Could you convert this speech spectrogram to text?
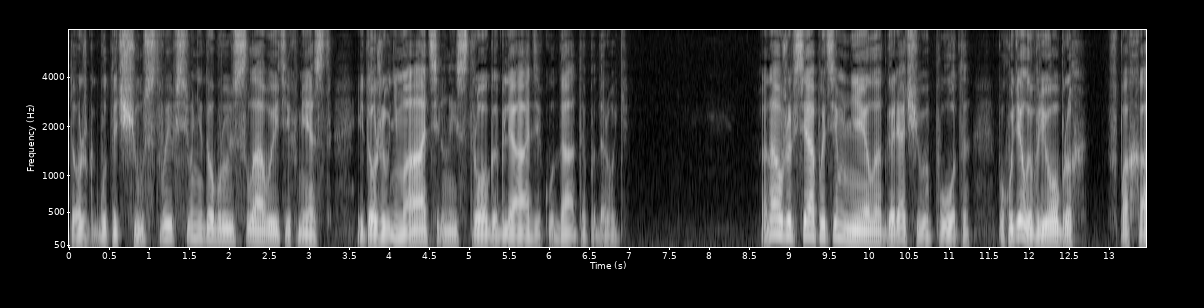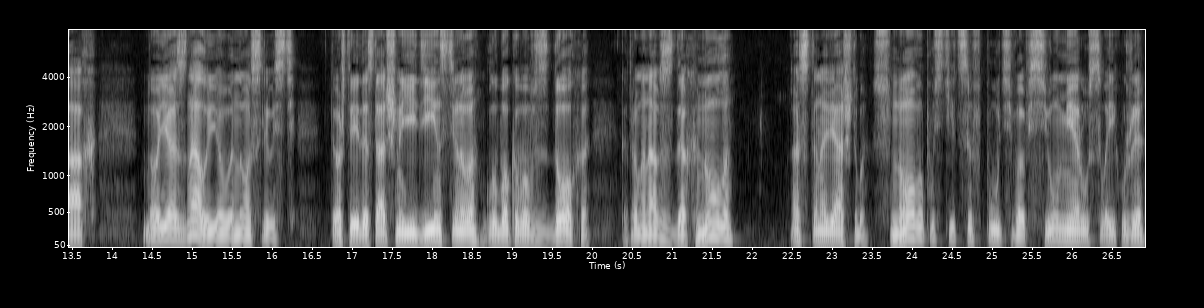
тоже как будто чувствуя всю недобрую славу этих мест и тоже внимательно и строго глядя куда-то по дороге. Она уже вся потемнела от горячего пота, похудела в ребрах, в пахах, но я знал ее выносливость, то, что ей достаточно единственного глубокого вздоха, которым она вздохнула, остановя, чтобы снова пуститься в путь во всю меру своих уже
